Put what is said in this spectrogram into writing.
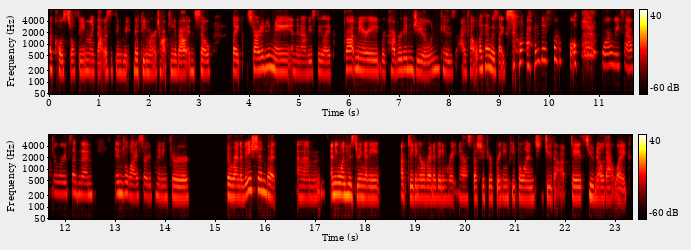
a coastal theme. Like that was the thing, we, the theme we were talking about. And so like started in May and then obviously like got married, recovered in June because I felt like I was like so out of it for full four weeks afterwards. And then in July started planning for the renovation. But um, anyone who's doing any updating or renovating right now, especially if you're bringing people in to do the updates, you know that like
